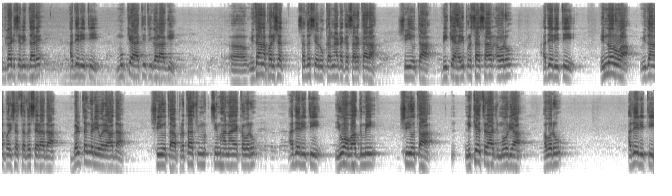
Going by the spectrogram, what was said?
ಉದ್ಘಾಟಿಸಲಿದ್ದಾರೆ. ಅದೇ ರೀತಿ ಮುಖ್ಯ ಅತಿಥಿಗಳಾಗಿ ವಿಧಾನ ಪರಿಷತ್ ಸದಸ್ಯರು ಕರ್ನಾಟಕ ಸರ್ಕಾರ ಶ್ರೀಯುತ ಬಿ ಕೆ ಹರಿಪ್ರಸಾದ್ ಸರ್ ಅವರು, ಅದೇ ರೀತಿ ಇನ್ನೋರ್ವ ವಿಧಾನ ಪರಿಷತ್ ಸದಸ್ಯರಾದ ಬೆಳ್ತಂಗಡಿಯವರೇ ಆದ ಶ್ರೀಯುತ ಪ್ರತಾಪ್ ಸಿಂಹ ಸಿಂಹನಾಯಕ್ ಅವರು, ಅದೇ ರೀತಿ ಯುವ ವಾಗ್ಮಿ ಶ್ರೀಯುತ ನಿಕೇತ್ ರಾಜ್ ಮೌರ್ಯ ಅವರು, ಅದೇ ರೀತಿ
